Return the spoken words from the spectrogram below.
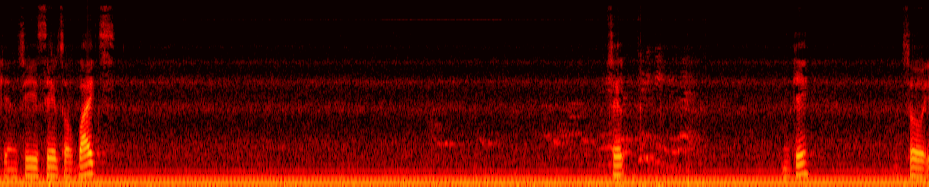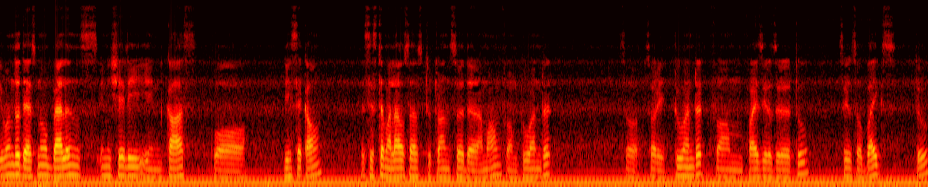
You can see sales of bikes. Sale. Okay. So even though there's no balance initially in cars for this account the system allows us to transfer the amount from 200 so sorry 200 from 5002 sales of bikes to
